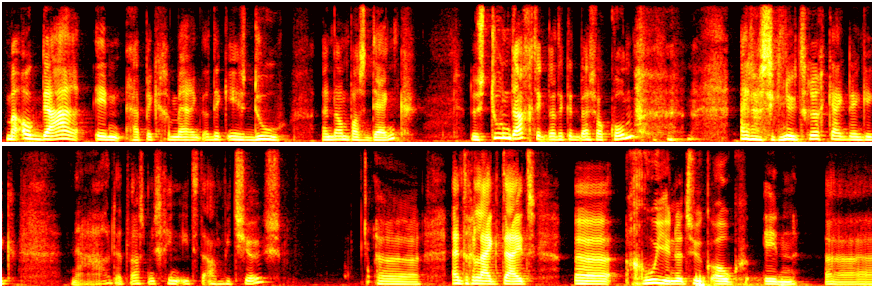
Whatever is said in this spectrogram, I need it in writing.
Maar ook daarin heb ik gemerkt dat ik eerst doe en dan pas denk. Dus toen dacht ik dat ik het best wel kon. en als ik nu terugkijk, denk ik, nou, dat was misschien iets te ambitieus. Uh, en tegelijkertijd uh, groei je natuurlijk ook in, uh,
